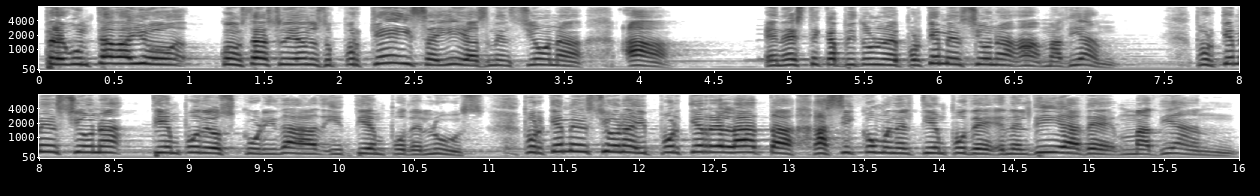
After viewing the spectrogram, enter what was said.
preguntaba yo cuando estaba estudiando eso, ¿por qué Isaías menciona a, en este capítulo 9, ¿por qué menciona a Madián? ¿Por qué menciona tiempo de oscuridad y tiempo de luz? ¿Por qué menciona y por qué relata así como en el tiempo de, en el día de Madián?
